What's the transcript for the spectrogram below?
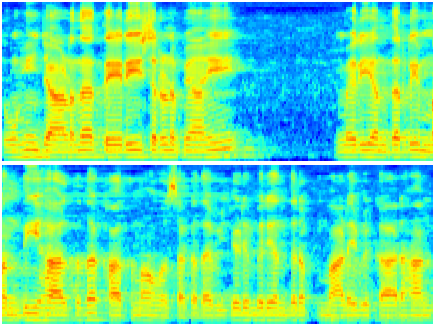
ਤੂੰ ਹੀ ਜਾਣਦਾ ਤੇਰੀ ਸ਼ਰਨ ਪਿਆਹੀ ਮੇਰੀ ਅੰਦਰਲੀ ਮੰਦੀ ਹਾਲਤ ਦਾ ਖਾਤਮਾ ਹੋ ਸਕਦਾ ਵੀ ਜਿਹੜੇ ਮੇਰੇ ਅੰਦਰ ਮਾੜੇ ਵਿਕਾਰ ਹਨ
